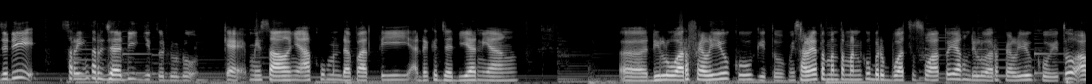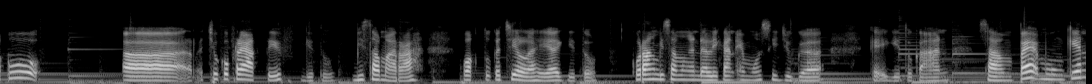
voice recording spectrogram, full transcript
Jadi sering terjadi gitu dulu. Kayak misalnya aku mendapati ada kejadian yang uh, di luar value-ku gitu. Misalnya teman-temanku berbuat sesuatu yang di luar value-ku itu aku uh, cukup reaktif gitu. Bisa marah waktu kecil lah ya gitu. Kurang bisa mengendalikan emosi juga kayak gitu kan. Sampai mungkin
